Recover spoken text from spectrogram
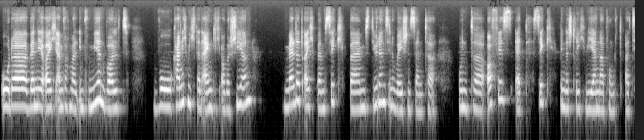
oder wenn ihr euch einfach mal informieren wollt, wo kann ich mich denn eigentlich engagieren, meldet euch beim SIG, beim Students Innovation Center unter office at sig-vienna.at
